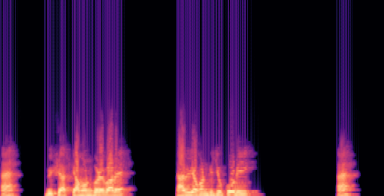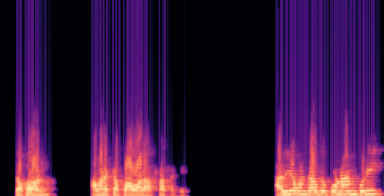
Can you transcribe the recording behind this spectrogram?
হ্যাঁ? বিশ্বাস কেমন করে বাড়ে? আমি যখন কিছু করি হ্যাঁ? তখন আমার একটা পাওয়ার আশা থাকে। আমি যখন কাউকে প্রণাম করি,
